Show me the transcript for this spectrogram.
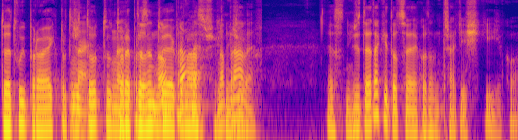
to je tvůj projekt, protože ne, to, to, to ne, reprezentuje to, no, jako právě, nás všechny. No právě. Že? Jasný. Že to je taky to, co je jako tam třeba těžký. Jako,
